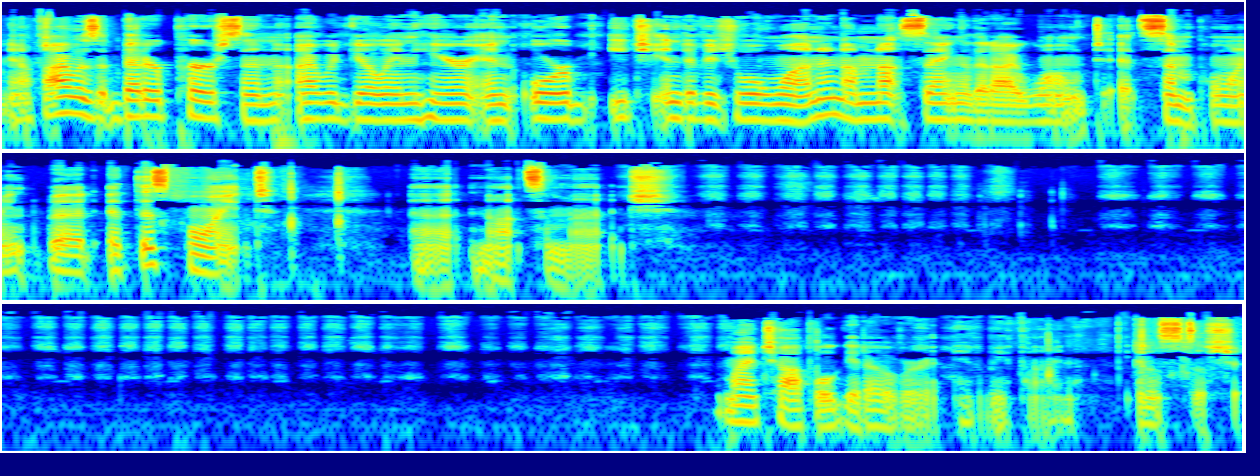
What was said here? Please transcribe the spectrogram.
Now, if I was a better person, I would go in here and orb each individual one, and I'm not saying that I won't at some point, but at this point, uh, not so much. My chop will get over it. It'll be fine. It'll still show.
